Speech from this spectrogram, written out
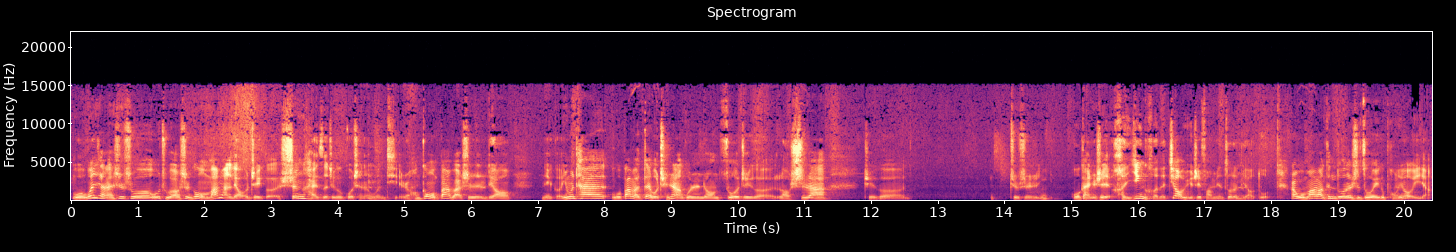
我问下来是说，我主要是跟我妈妈聊这个生孩子这个过程的问题，然后跟我爸爸是聊那个，因为他我爸爸在我成长的过程中做这个老师啊，这个就是我感觉是很硬核的教育这方面做的比较多，而我妈妈更多的是作为一个朋友一样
